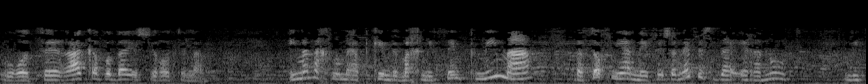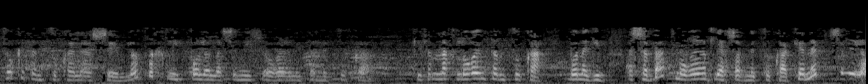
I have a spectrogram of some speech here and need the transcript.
הוא רוצה רק עבודה ישירות אליו. אם אנחנו מאפקים ומכניסים פנימה, בסוף נהיה נפש. הנפש זה הערנות, לצעוק את המצוקה להשם. לא צריך ליפול על השני שעורר לי את המצוקה. כי לפעמים אנחנו לא רואים את המצוקה. בוא נגיד, השבת מעוררת לי עכשיו מצוקה, כי הנפש שלי לא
